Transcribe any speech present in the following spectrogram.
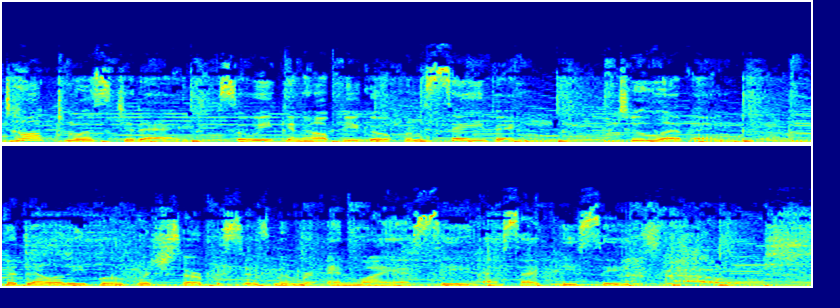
Talk to us today so we can help you go from saving to living. Fidelity Brokerage Services member NYSE SIPC.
